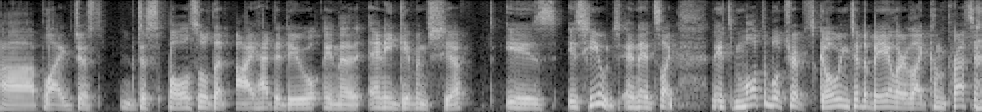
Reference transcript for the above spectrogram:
uh, like just disposal that I had to do in a, any given shift is is huge and it's like it's multiple trips going to the baler like compressing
